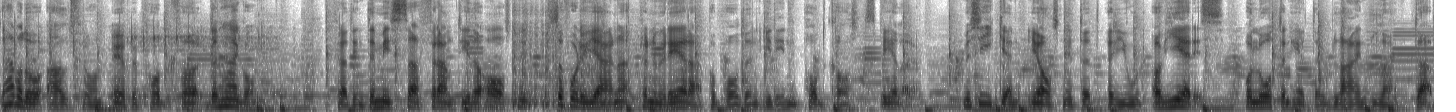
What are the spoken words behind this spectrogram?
Det här var då allt från ÖP-podd för den här gången. För att inte missa framtida avsnitt så får du gärna prenumerera på podden i din podcastspelare. Musiken i avsnittet är gjord av Jeris och låten heter Blind Love Dub.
